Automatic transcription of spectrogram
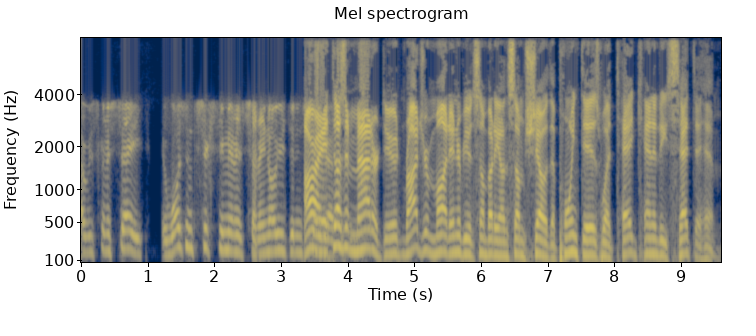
I was going to say it wasn't 60 Minutes, and I know you didn't. All say right, it doesn't matter, dude. Roger Mudd interviewed somebody on some show. The point is what Ted Kennedy said to him.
